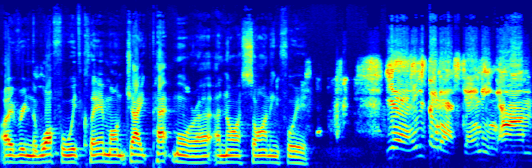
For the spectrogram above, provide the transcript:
over in the WAFL with Claremont, Jake Patmore, a, a nice signing for you. Yeah, he's been outstanding. Um,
